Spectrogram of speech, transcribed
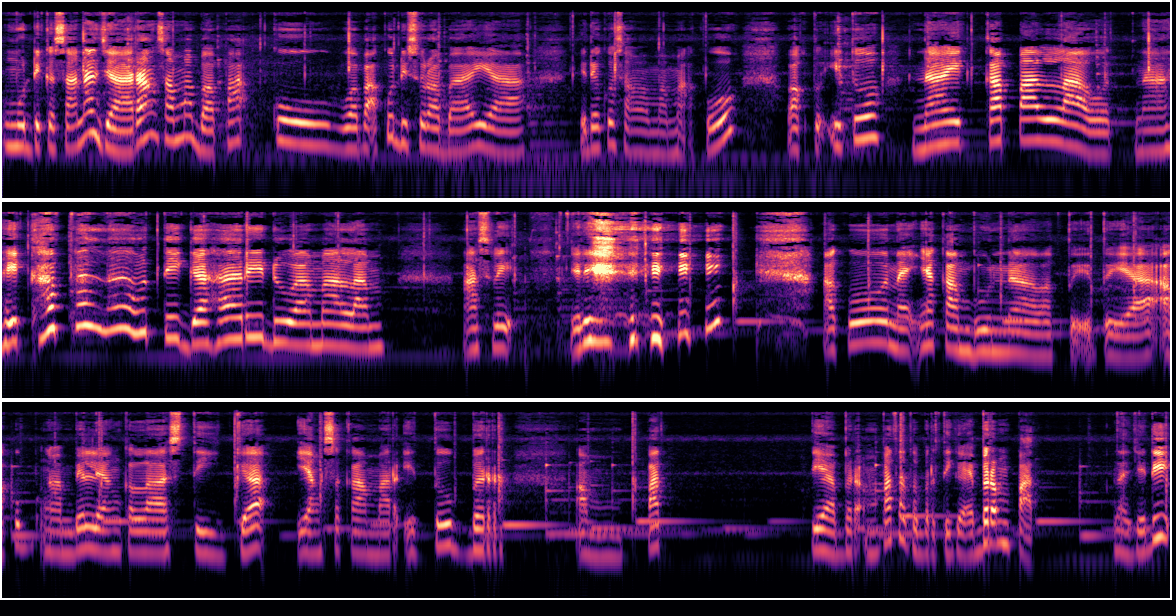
mudik ke sana jarang sama bapakku bapakku di Surabaya jadi aku sama mamaku waktu itu naik kapal laut. Naik kapal laut tiga hari dua malam. Asli. Jadi aku naiknya Kambuna waktu itu ya. Aku ngambil yang kelas 3 yang sekamar itu berempat. Ya berempat atau bertiga ya? Berempat. Nah jadi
